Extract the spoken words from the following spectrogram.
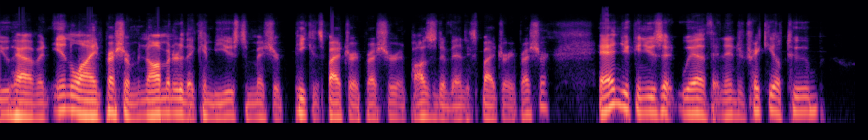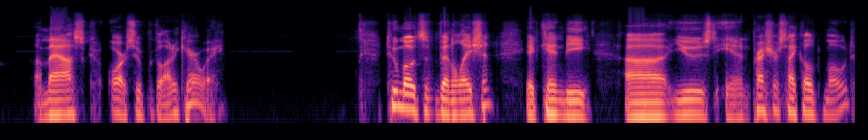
You have an inline pressure manometer that can be used to measure peak inspiratory pressure and positive end expiratory pressure. And you can use it with an endotracheal tube, a mask, or a supraglottic airway. Two modes of ventilation. It can be uh, used in pressure cycled mode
